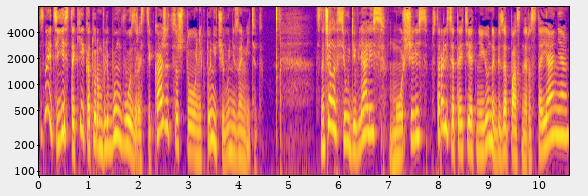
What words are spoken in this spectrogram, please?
Знаете, есть такие, которым в любом возрасте кажется, что никто ничего не заметит. Сначала все удивлялись, морщились, старались отойти от нее на безопасное расстояние,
